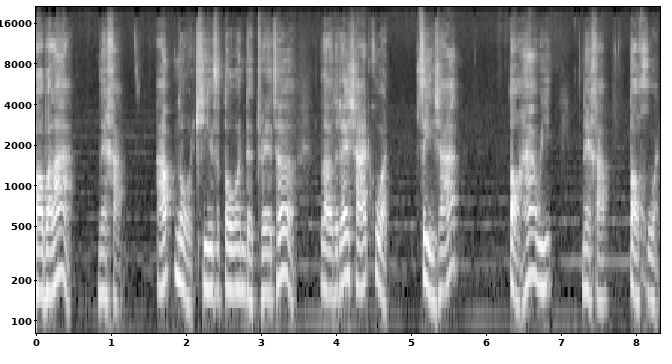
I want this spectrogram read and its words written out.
บาบาร่านะครับ Up Note Keystone The Traitor เราจะได้ชาร์จขวด 4 ชาร์จ ต่อ 5 วินะครับ ต่อขวด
